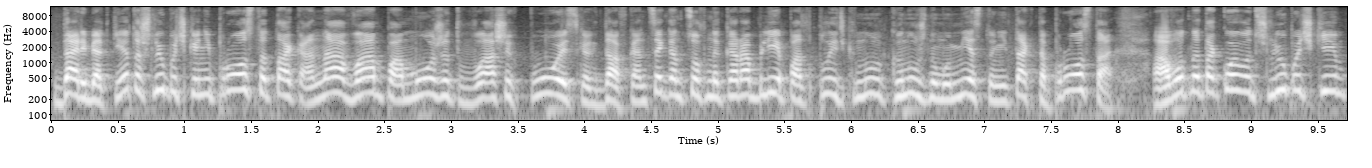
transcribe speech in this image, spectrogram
Да, ребятки, эта шлюпочка не просто так, она вам поможет в ваших поисках. Да, в конце концов, на корабле подплыть к, ну, к нужному месту не так-то просто. А вот на такой вот шлюпочке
